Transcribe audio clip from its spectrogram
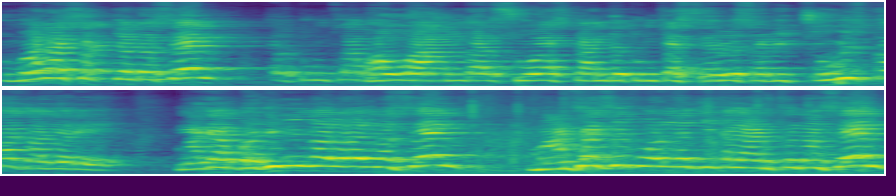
तुम्हाला शक्य नसेल तर तुमचा भाऊ आमदार सुहास कांदे तुमच्या सेवेसाठी चोवीस तास हजार आहे. माझ्या भगिनींना वेळ नसेल माझ्याशी बोलण्याची काही अडचण असेल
